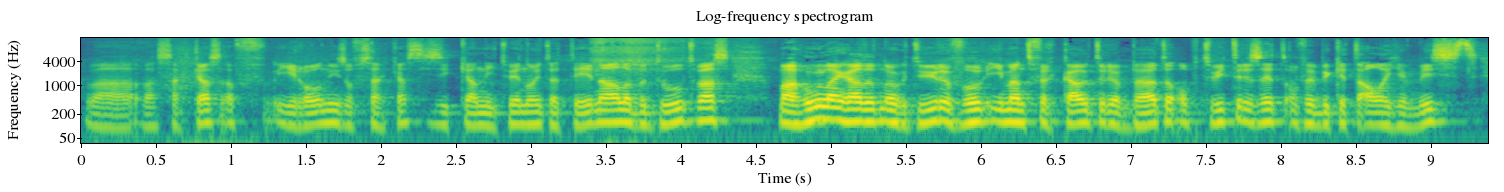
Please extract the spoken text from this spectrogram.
wat, wat of ironisch of sarcastisch, ik kan die twee nooit uiteenhalen, bedoeld was. Maar hoe lang gaat het nog duren voor iemand verkouteren buiten op Twitter zet? Of heb ik het al gemist?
